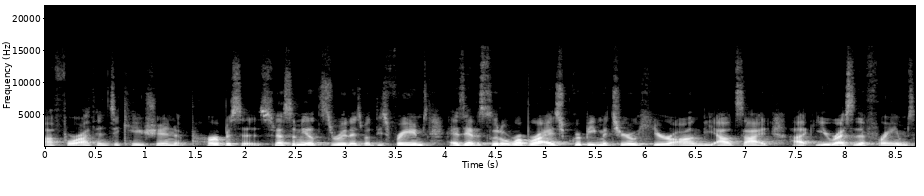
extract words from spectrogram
uh, for authentication purposes. Now something else that's really nice about these frames is they have this little rubberized grippy material here on the outside uh, ear rest of the frames,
